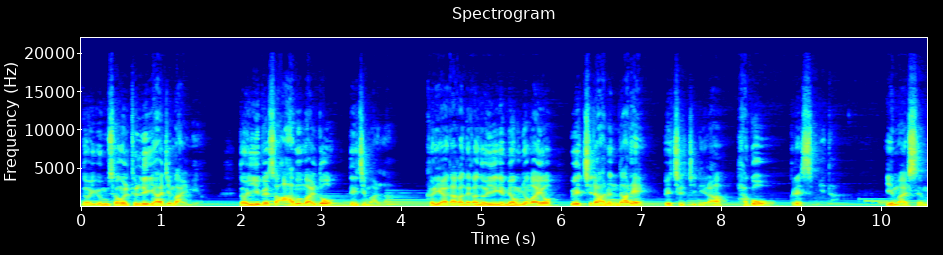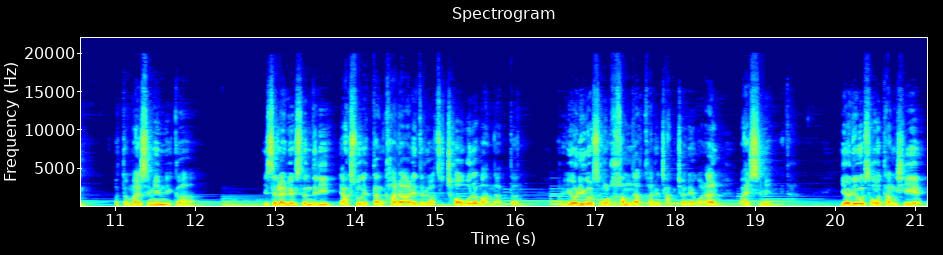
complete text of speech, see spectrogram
너희 음성을 들리게 하지 말며 너희 입에서 아무 말도 내지 말라. 그리하다가 내가 너희에게 명령하여 외치라 하는 날에 외칠지니라 하고 그랬습니다. 이 말씀 어떤 말씀입니까? 이스라엘 백성들이 약속의 땅 가나안에 들어가서 처음으로 만났던 여리고성을 함락하는 작전에 관한 말씀입니다. 여리고성은 당시에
